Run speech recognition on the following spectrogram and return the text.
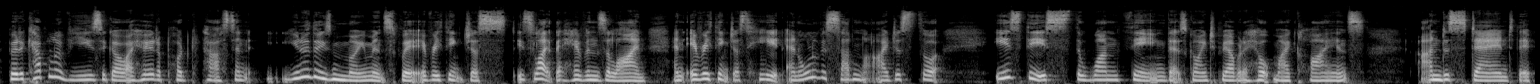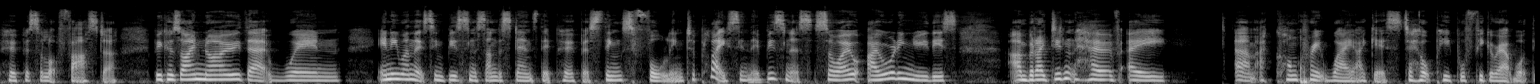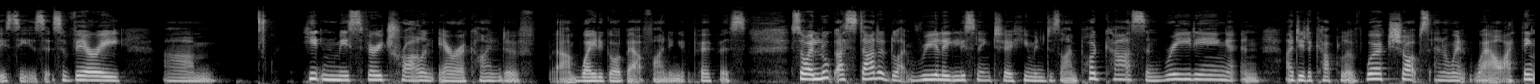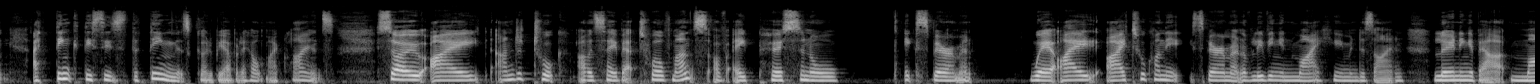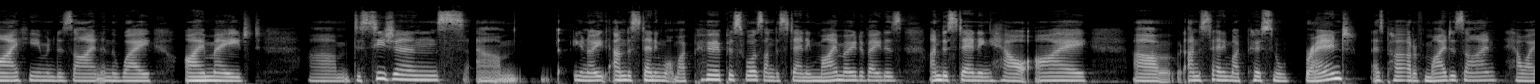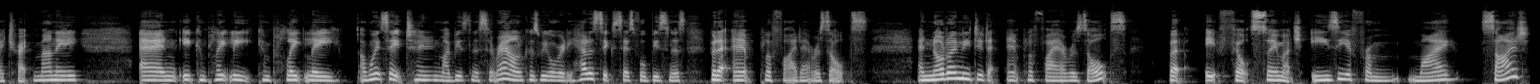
But a couple of years ago, I heard a podcast, and you know, those moments where everything just, it's like the heavens align and everything just hit. And all of a sudden, I just thought, is this the one thing that's going to be able to help my clients understand their purpose a lot faster? Because I know that when anyone that's in business understands their purpose, things fall into place in their business. So I, I already knew this, um, but I didn't have a, um, a concrete way, I guess, to help people figure out what this is. It's a very um, hit and miss, very trial and error kind of um, way to go about finding your purpose. So I look, I started like really listening to human design podcasts and reading, and I did a couple of workshops, and I went, wow, I think I think this is the thing that's going to be able to help my clients. So I undertook, I would say, about twelve months of a personal experiment where I, I took on the experiment of living in my human design, learning about my human design and the way I made um, decisions, um, you know, understanding what my purpose was, understanding my motivators, understanding how I, uh, understanding my personal brand as part of my design, how I attract money. And it completely, completely, I won't say it turned my business around because we already had a successful business, but it amplified our results. And not only did it amplify our results, but it felt so much easier from my side.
